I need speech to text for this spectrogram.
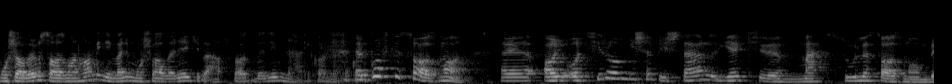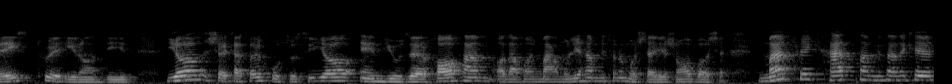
مشاوره به سازمان ها میدیم ولی مشاوره که به افراد بدیم نه این کار نمی‌کنیم. گفتی سازمان I oT رو میشه بیشتر یک محصول سازمان base توی ایران دید. یا شرکت های خصوصی یا end user ها هم آدم های معمولی هم می‌تونه مشتری شما باشه. من فکر حدسم می‌زنه که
